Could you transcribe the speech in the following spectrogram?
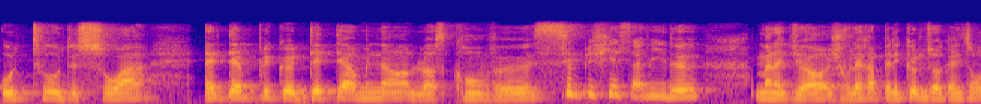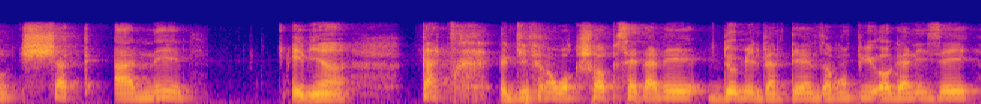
autour de soi. Un thème plus que déterminant lorsqu'on veut simplifier sa vie de manager. Je voulais rappeler que nous organisons chaque année, eh bien, quatre différents workshops. Cette année 2021, nous avons pu organiser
